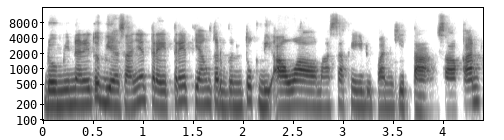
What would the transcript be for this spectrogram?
Dominan itu biasanya trait-trait yang terbentuk di awal masa kehidupan kita. Misalkan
